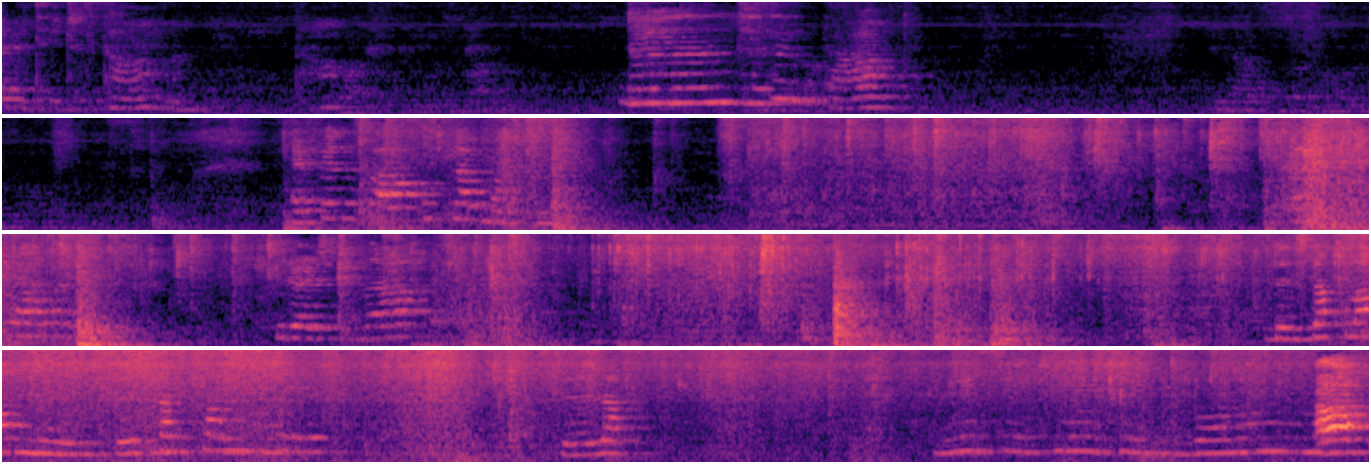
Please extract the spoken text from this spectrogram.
Evet diyeceğiz tamam mı? Tamam. Tamam. Efe de sağlıklık yapmasın. Birazcık daha. Lan bu. Dezzak. Ah.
